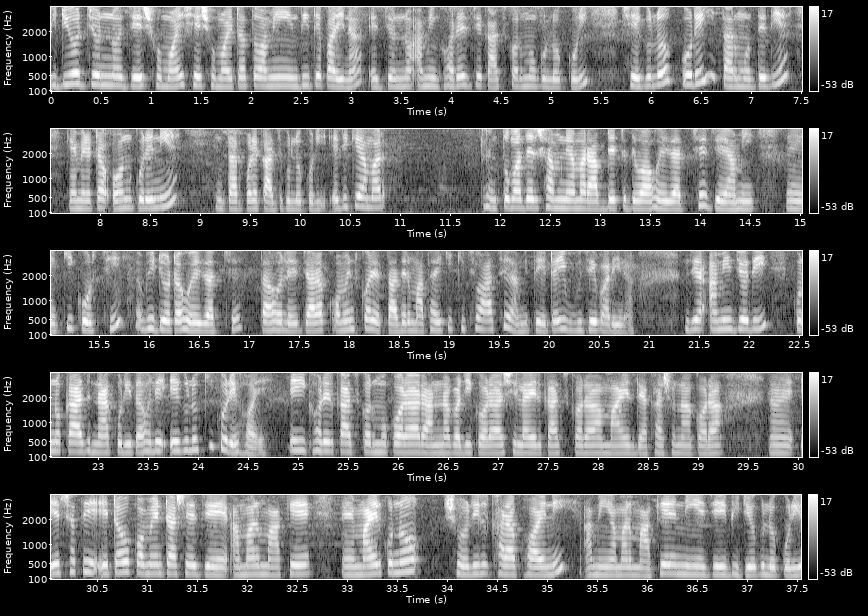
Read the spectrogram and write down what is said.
ভিডিওর জন্য যে সময়, সে সময়টা তো আমি দিতে পারি না। এর জন্য আমি ঘরের যে কাজকর্মগুলো করি, সেগুলো করেই তার মধ্যে দিয়ে ক্যামেরাটা অন করে নিয়ে তারপরে কাজগুলো করি। এদিকে আমার, তোমাদের সামনে আমার আপডেট দেওয়া হয়ে যাচ্ছে যে আমি কি করছি, ভিডিওটা হয়ে যাচ্ছে। তাহলে যারা কমেন্ট করে, তাদের মাথায় কি কিছু আছে? আমি তো এটাই বুঝে পারি না। যে আমি যদি কোনো কাজ না করি তাহলে এগুলো কি করে হয়? এই ঘরের কাজকর্ম করা, রান্নাবাড়ি করা, সেলাইয়ের কাজ করা, মায়ের দেখাশোনা করা এর সাথে এটাও কমেন্ট আসে যে আমার মাকে মায়ের কোনো শরীর খারাপ হয়নি। আমি আমার মাকে নিয়ে যে ভিডিওগুলো করি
